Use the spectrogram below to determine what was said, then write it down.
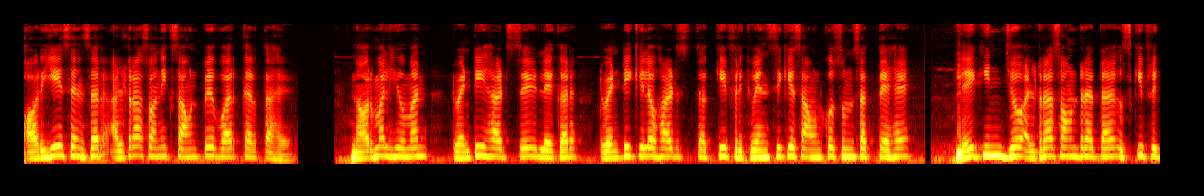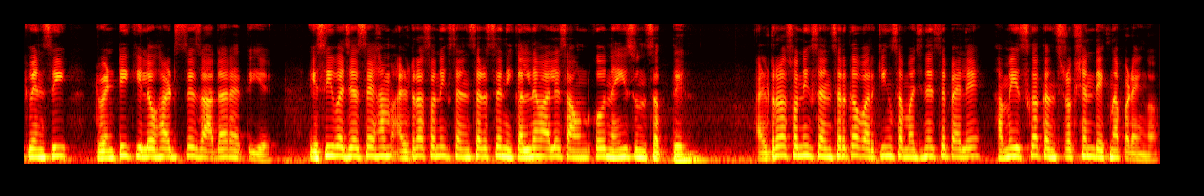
और ये सेंसर अल्ट्रासोनिक साउंड पे वर्क करता है। नॉर्मल ह्यूमन 20 हर्ट्ज से लेकर 20 किलो हर्ट्ज तक की फ्रीक्वेंसी के साउंड को सुन सकते हैं। लेकिन जो अल्ट्रासाउंड रहता है, उसकी फ्रीक्वेंसी 20 किलो हर्ट्ज से ज़्यादा रहती है। इसी वजह से हम अल्ट्रासोनिक सेंसर से निकलने वाले साउंड को नहीं सुन सकते। अल्ट्रासोनिक सेंसर का वर्किंग समझने से पहले हमें इसका कंस्ट्रक्शन देखना पड़ेगा।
